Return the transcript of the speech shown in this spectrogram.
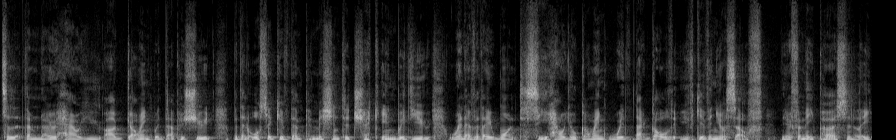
to let them know how you are going with that pursuit, but then also give them permission to check in with you whenever they want to see how you're going with that goal that you've given yourself. You know, for me personally,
